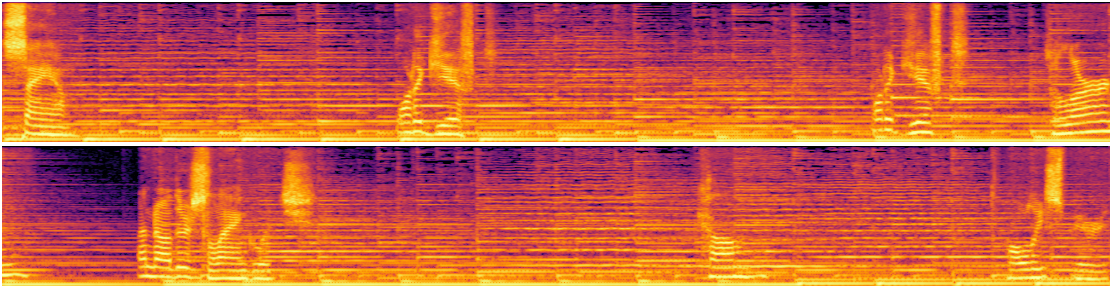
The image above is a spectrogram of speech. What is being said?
Sam. What a gift. What a gift to learn another's language. Come, Holy Spirit.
